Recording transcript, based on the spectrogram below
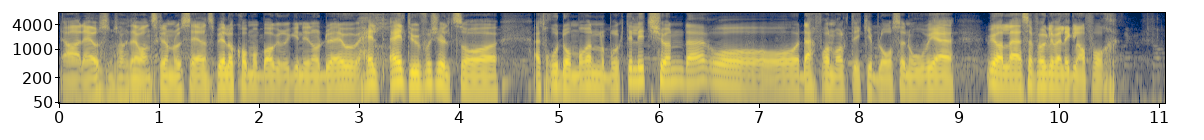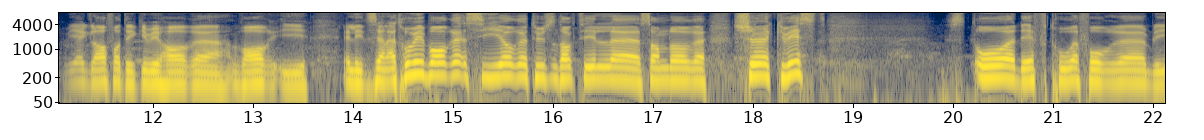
Ja, det er jo som sagt det vanskelig når du ser en spiller komme bak ryggen din, og du er jo helt, helt uforskyldt, så jeg tror dommeren brukte litt skjønn der, og, og derfor han valgte ikke blåse, noe vi, er, vi alle er selvfølgelig veldig glad for. Vi er glad for at ikke vi har uh, VAR i Eliteserien. Jeg tror vi bare sier uh, tusen takk til Sander Sjøkvist. Og det tror jeg får uh, bli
